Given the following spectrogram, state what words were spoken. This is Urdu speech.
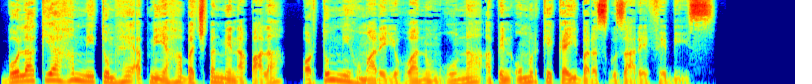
بولا، کیا ہم نے تمہیں اپنی یہاں بچپن میں نہ پالا اور تم نے ہمارے یہوا نون غونا اپن عمر کے کئی برس گزارے فے بیس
